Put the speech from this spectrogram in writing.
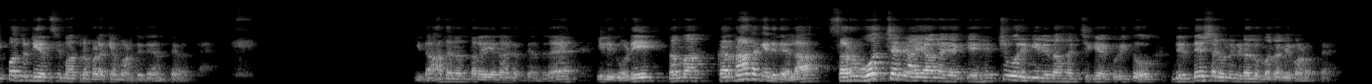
ಇಪ್ಪತ್ತು ಟಿ ಎಂ ಸಿ ಮಾತ್ರ ಬಳಕೆ ಮಾಡ್ತಿದೆ ಅಂತ ಹೇಳುತ್ತೆ. ಇದಾದ ನಂತರ ಏನಾಗುತ್ತೆ ಅಂದ್ರೆ, ಇಲ್ಲಿ ನೋಡಿ, ನಮ್ಮ ಕರ್ನಾಟಕ ಏನಿದೆಯಲ್ಲ ಸರ್ವೋಚ್ಚ ನ್ಯಾಯಾಲಯಕ್ಕೆ ಹೆಚ್ಚುವರಿ ನೀರಿನ ಹಂಚಿಕೆಯ ಕುರಿತು ನಿರ್ದೇಶನ ನೀಡಲು ಮನವಿ ಮಾಡುತ್ತೆ.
